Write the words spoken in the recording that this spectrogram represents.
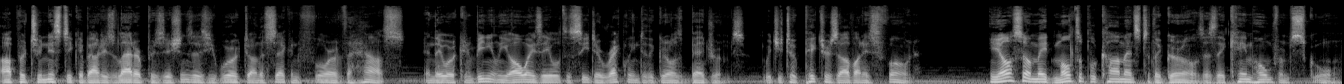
opportunistic about his ladder positions as he worked on the second floor of the house, and they were conveniently always able to see directly into the girls' bedrooms, which he took pictures of on his phone. He also made multiple comments to the girls as they came home from school,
